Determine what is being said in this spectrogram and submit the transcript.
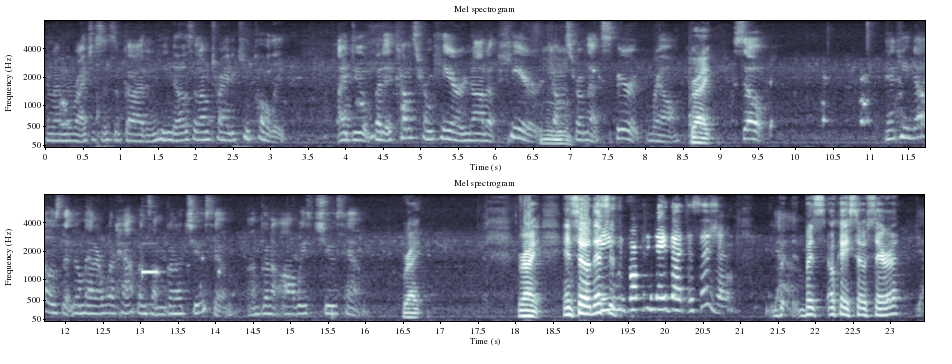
and I'm the righteousness of God, and He knows that I'm trying to keep holy. I do, but it comes from here, not up here. It Mm. comes from that spirit realm. Right. So, and He knows that no matter what happens, I'm going to choose Him. I'm going to always choose Him. Right. Right. And so that's See, the, we've already made that decision. Yeah. but, but okay, so Sarah, Yeah.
